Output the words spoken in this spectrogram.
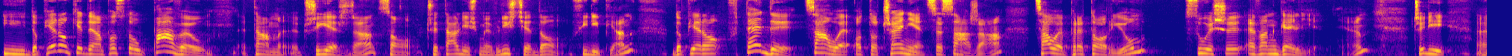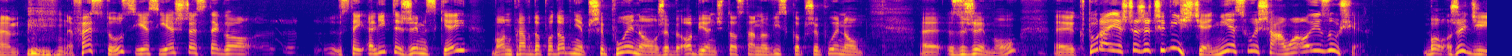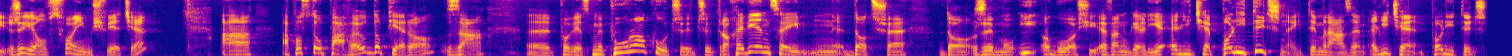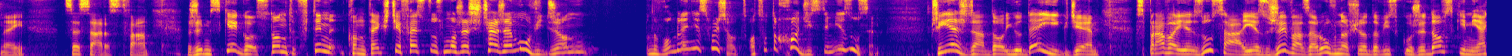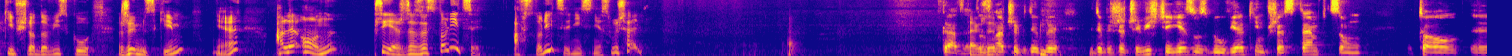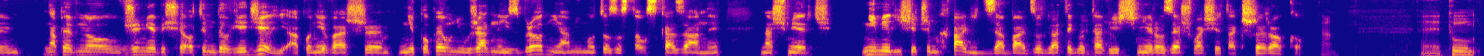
I dopiero kiedy apostoł Paweł tam przyjeżdża, co czytaliśmy w liście do Filipian, dopiero wtedy całe otoczenie cesarza, całe pretorium słyszy Ewangelię. Nie? Czyli Festus jest jeszcze z tego z tej elity rzymskiej, bo on prawdopodobnie przypłynął, żeby objąć to stanowisko, przypłynął e, z Rzymu, e, która jeszcze rzeczywiście nie słyszała o Jezusie. Bo Żydzi żyją w swoim świecie, a apostoł Paweł dopiero za e, powiedzmy pół roku, czy, czy trochę więcej dotrze do Rzymu i ogłosi Ewangelię elicie politycznej, tym razem elicie politycznej cesarstwa rzymskiego. Stąd w tym kontekście Festus może szczerze mówić, że on, on w ogóle nie słyszał, o co to chodzi z tym Jezusem przyjeżdża do Judei, gdzie sprawa Jezusa jest żywa zarówno w środowisku żydowskim, jak i w środowisku rzymskim, nie? ale on przyjeżdża ze stolicy, a w stolicy nic nie słyszeli. Zgadza. Także... To znaczy, gdyby, gdyby rzeczywiście Jezus był wielkim przestępcą, to y, na pewno w Rzymie by się o tym dowiedzieli, a ponieważ y, nie popełnił żadnej zbrodni, a mimo to został skazany na śmierć, nie mieli się czym chwalić za bardzo, dlatego ta wieść nie rozeszła się tak szeroko. Tak. E, tu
